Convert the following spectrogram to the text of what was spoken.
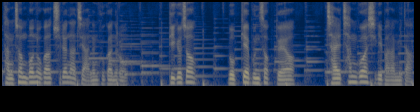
당첨 번호가 출연하지 않은 구간으로 비교적 높게 분석되어 잘 참고하시기 바랍니다.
